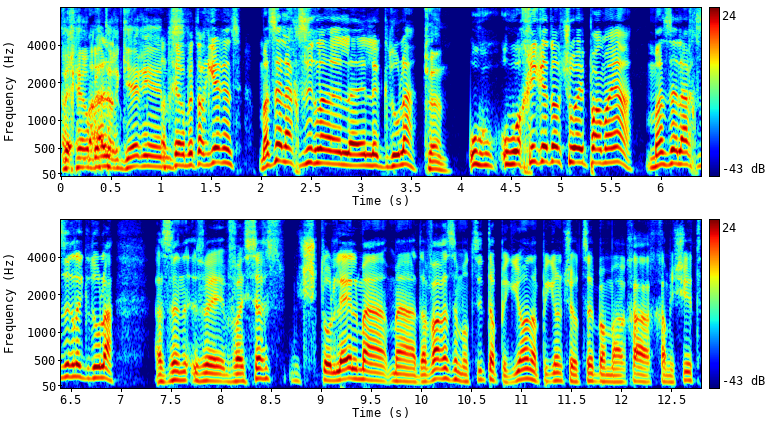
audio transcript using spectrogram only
הכי הרבה טרגריאנס. הכי הרבה טרגריאנס. מה זה להחזיר לגדולה? כן. הוא, הוא הכי גדול שהוא אי פעם היה, מה זה להחזיר לגדולה? אז זה- ו- וייסרס משתולל מה, מהדבר הזה, מוציא את הפיגיון, הפיגיון שיוצא במערכה החמישית,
